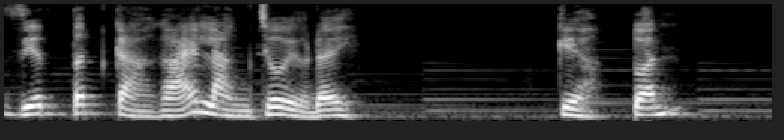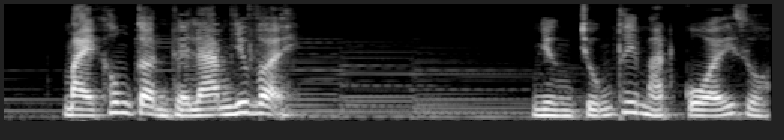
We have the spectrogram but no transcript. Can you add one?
Giết tất cả gái làng chơi ở đây. Kìa, Tuấn, mày không cần phải làm như vậy. Nhưng chúng thấy mặt cô ấy rồi.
